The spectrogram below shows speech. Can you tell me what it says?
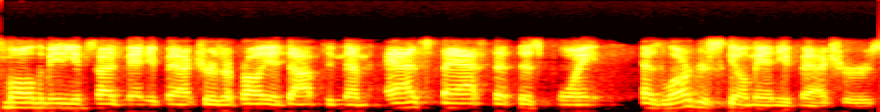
small to medium sized manufacturers are probably adopting them as fast at this point as larger scale manufacturers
